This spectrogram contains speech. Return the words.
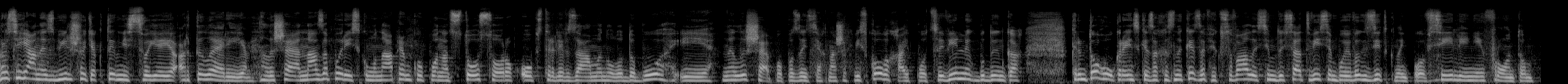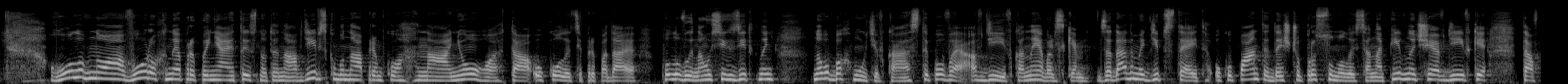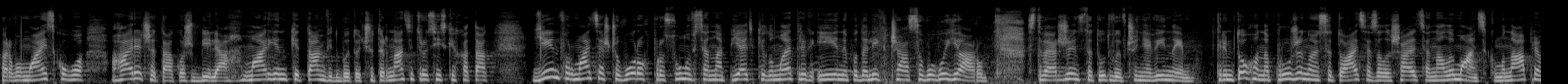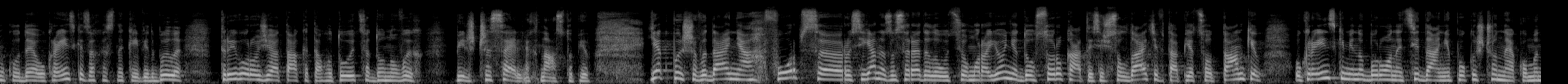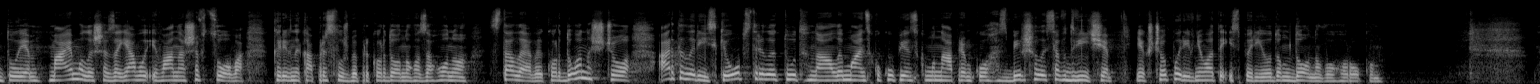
Росіяни збільшують активність своєї артилерії. Лише на запорізькому напрямку понад 140 обстрілів за минулу добу, і не лише по позиціях наших військових, а й по цивільних будинках. Крім того, українські захисники зафіксували 78 бойових зіткнень по всій лінії фронту. Головно, ворог не припиняє тиснути на Авдіївському напрямку. На нього та околиці припадає половина усіх зіткнень. Новобахмутівка, Степове, Авдіївка, Невельське. За даними Діпстейт, окупанти дещо просунулися на півночі Авдіївки та в Первомайського. Гаряче також біля Мар'їнки. Там відбито 14 російських атак. Є інформація, що ворог просунувся на 5 кілометрів і неподалік часового яру, стверджує інститут вивчення війни. Крім того, напруженою ситуація залишається на Лиманському напрямку, де українські захисники відбили три ворожі атаки та готуються до нових більш чисельних наступів. Як пише видання Forbes, росіяни зосередили у цьому районі до 40 тисяч солдатів та 500 танків. Українські міноборони ці дані поки що не коментує. Маємо лише заяву Івана Шевцова, керівника прес-служби прикордонного загону Сталевий кордон, що артилерійські обстріли тут на Лимансько-Куп'янському напрямку збільшилися вдвічі, якщо порівнювати із періодом до нового року.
